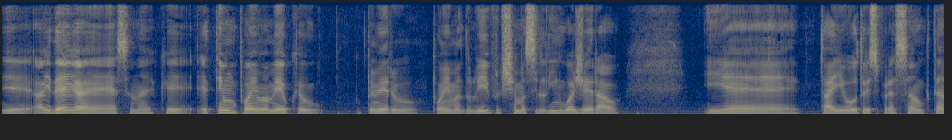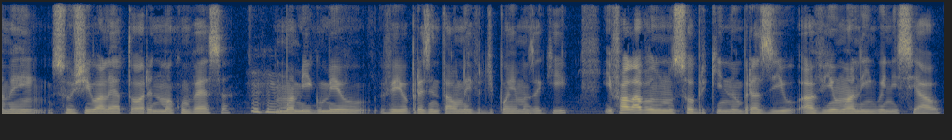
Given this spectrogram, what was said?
é, a ideia é essa, né? Que é, tem um poema meu que é o, o primeiro poema do livro que chama-se Língua Geral. E é tá aí outra expressão que também surgiu aleatória numa conversa. Uhum. Um amigo meu veio apresentar um livro de poemas aqui e falávamos sobre que no Brasil havia uma língua inicial.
